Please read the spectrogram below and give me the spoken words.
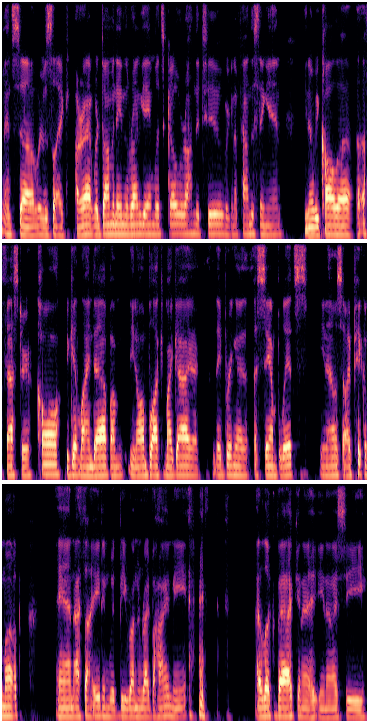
And so it was like, all right, we're dominating the run game. Let's go. We're on the two. We're gonna pound this thing in. You know, we call a, a faster call. We get lined up. I'm, you know, I'm blocking my guy. They bring a, a Sam blitz. You know, so I pick him up and I thought Aidan would be running right behind me. I look back and I, you know, I see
